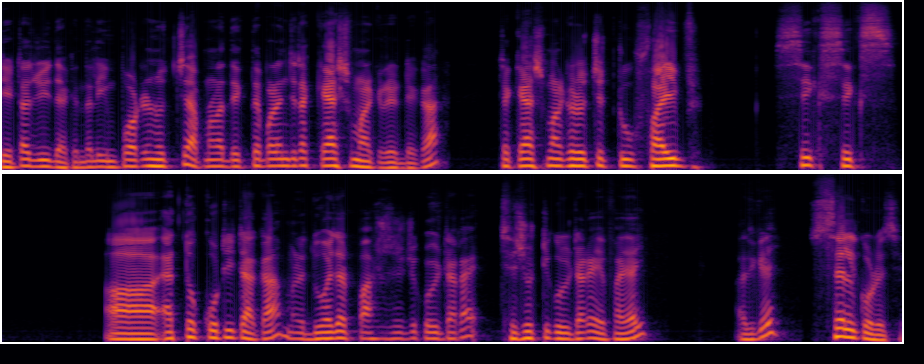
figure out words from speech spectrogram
ডেটা যদি দেখেন, তাহলে ইম্পর্টেন্ট হচ্ছে আপনারা দেখতে পারেন যেটা ক্যাশ মার্কেটের ডেটা এটা ক্যাশ মার্কেট হচ্ছে টু ফাইভ সিক্স সিক্স এত কোটি টাকা মানে দু হাজার পাঁচশো ছেষট্টি কোটি টাকায় ছেষট্টি কোটি টাকা এফআইআই আজকে সেল করেছে।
